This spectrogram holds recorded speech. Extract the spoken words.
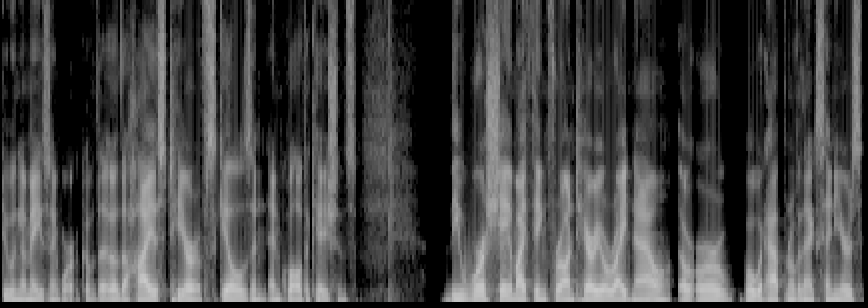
doing amazing work of the, of the highest tier of skills and, and qualifications the worst shame I think for Ontario right now, or, or what would happen over the next ten years,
